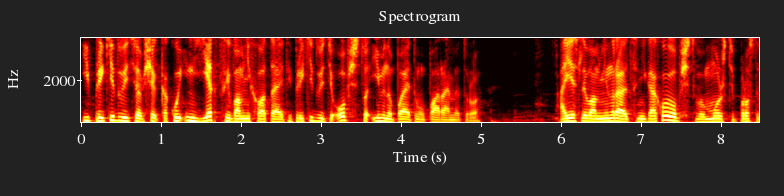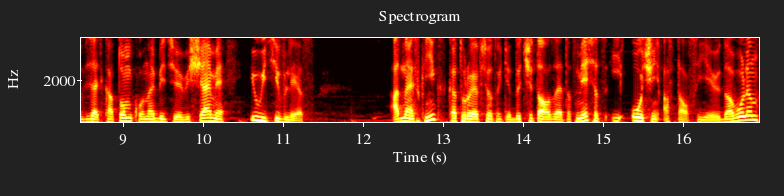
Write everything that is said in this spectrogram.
И прикидывайте вообще, какой инъекции вам не хватает. И прикидывайте общество именно по этому параметру. А если вам не нравится никакое общество, вы можете просто взять котомку, набить ее вещами и уйти в лес – Одна из книг, которую я все-таки дочитал за этот месяц и очень остался ею доволен,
